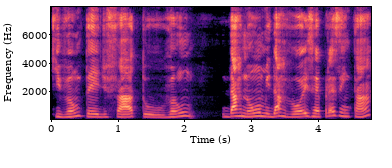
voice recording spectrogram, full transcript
que vão ter, de fato, vão dar nome, dar voz, representar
